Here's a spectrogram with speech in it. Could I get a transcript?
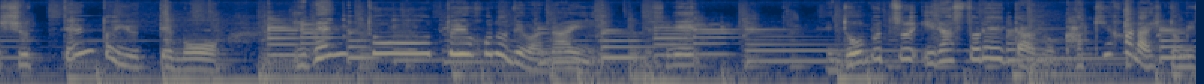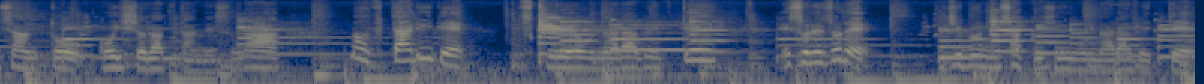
出店と言ってもイベントというほどではないんですね。動物イラストレーターの柿原ひとみさんとご一緒だったんですが、まあ、2人で机を並べてそれぞれ自分の作品を並べて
